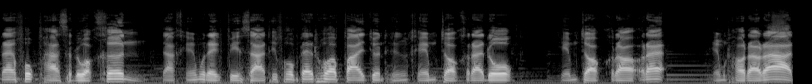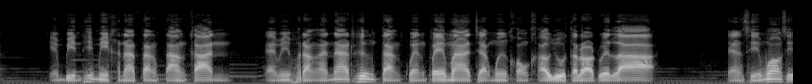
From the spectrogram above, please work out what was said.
และพกพาสะดวกขึ้น จากเข็มเหล็กปีศาจที่พบได้ทั่วไปจนถึงเข็มจาะกระดูกเข็มจาะเกราะและเข็มทรราช เข็มบินที่มีขนาดต่างๆกัน แต่มีพลังอันน่าทึ่งต่างแกว่งไปมาจากมือของเขาอยู่ตลอดเวลา แสงสีม่วงสี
